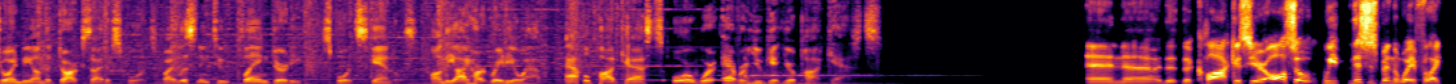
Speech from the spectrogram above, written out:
Join me on the dark side of sports by listening to Playing Dirty Sports Scandals on the iHeartRadio app, Apple Podcasts, or wherever you get your podcasts. And uh, the, the clock is here. Also, we this has been the way for like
